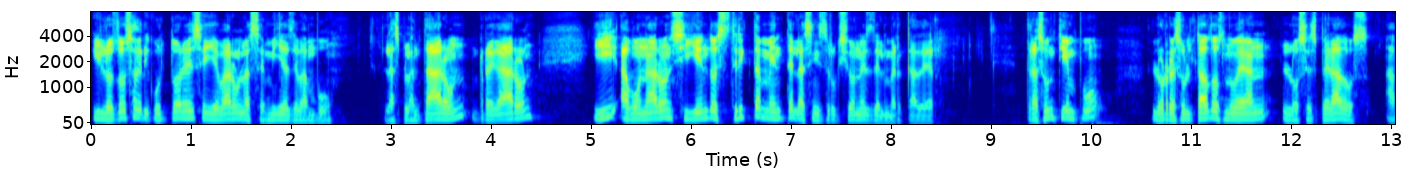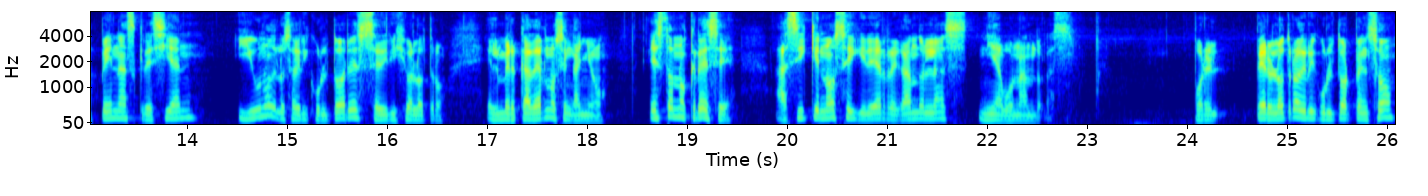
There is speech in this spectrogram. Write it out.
y los dos agricultores se llevaron las semillas de bambú. Las plantaron, regaron y abonaron siguiendo estrictamente las instrucciones del mercader. Tras un tiempo, los resultados no eran los esperados, apenas crecían y uno de los agricultores se dirigió al otro. El mercader nos engañó. Esto no crece, así que no seguiré regándolas ni abonándolas. pero el otro agricultor pensó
